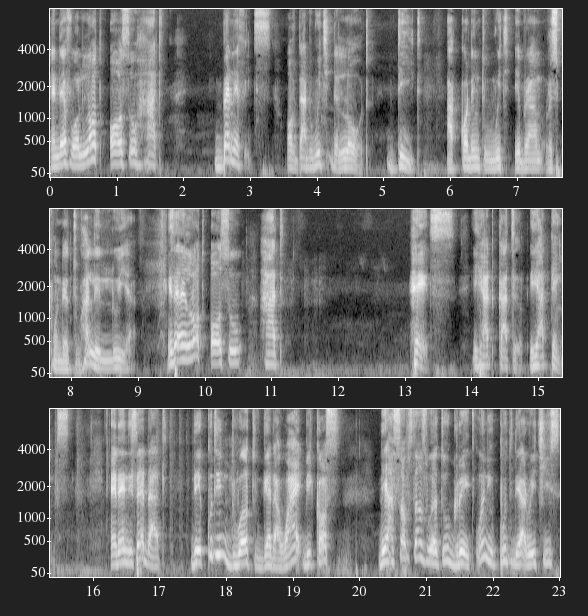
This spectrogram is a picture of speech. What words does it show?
And therefore, Lot also had benefits of that which the Lord did, according to which Abraham responded to. Hallelujah. He said, and Lot also had herds, he had cattle, he had things. And then he said that they couldn't dwell together. Why? Because their substance were too great. When you put their riches,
